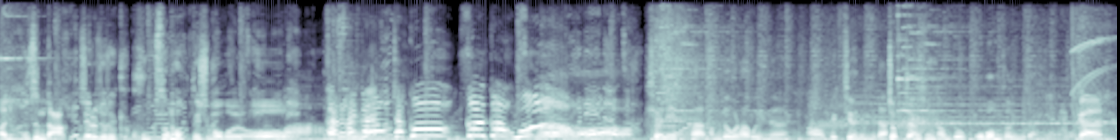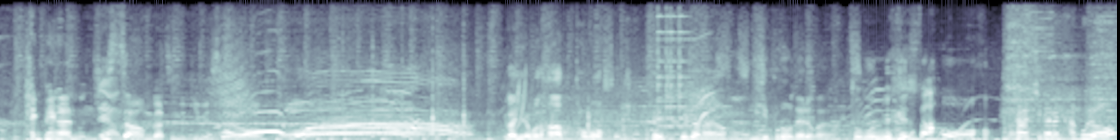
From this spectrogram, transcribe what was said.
아니 무슨 낙지를 저렇게 국수 먹듯이 먹어요. 가능할까요? 자꾸 끌끌 와! 액션이스타 감독을 하고 있는 어, 백지훈입니다. 적장신 감독 오범석입니다. 약간 팽팽한 기싸움 같은 느낌이 있어요. 제가 얘보다 하나 더 먹었어요. 데이트 풀잖아요. 20%로 내려가요. 두 분 왜 이렇게 싸워? 자 시간을 가고요.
